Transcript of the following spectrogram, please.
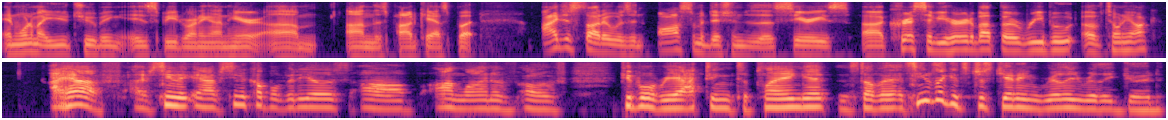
And one of my YouTubing is speed running on here um, on this podcast. But I just thought it was an awesome addition to the series. Uh, Chris, have you heard about the reboot of Tony Hawk? I have. I've seen it. I've seen a couple videos uh, online of, of people reacting to playing it and stuff like that. It seems like it's just getting really, really good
